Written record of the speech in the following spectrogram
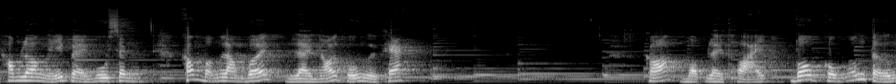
không lo nghĩ về mưu sinh, không bận lòng với lời nói của người khác. Có một lời thoại vô cùng ấn tượng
